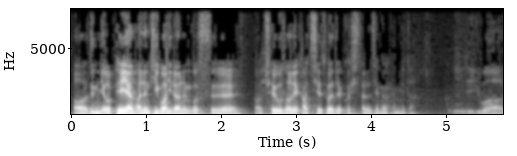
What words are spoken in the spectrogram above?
어, 능력을 배양하는 기관이라는 것을 어, 최우선의 가치에 둬야 될 것이라는 생각을 합니다. 이제 유아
